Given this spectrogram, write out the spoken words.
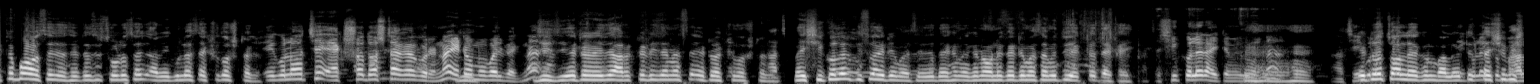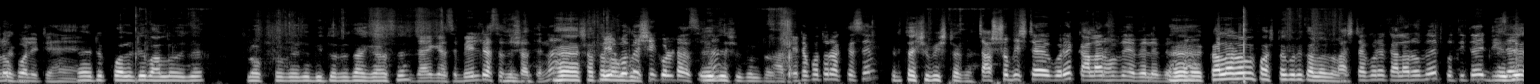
একটা বড় সাইজ আছে এটা হচ্ছে ছোট সাইজ আর এগুলো আছে একশো দশ টাকা। এগুলো হচ্ছে একশো দশ টাকা করে না? এটাও মোবাইল ব্যাগ না? জি জি এটার এই যে আরেকটা ডিজাইন আছে এটা একশো দশ টাকা। আচ্ছা। ভাই শিকলের কিছু আইটেম আছে দেখেন এখানে অনেক আইটেম আছে আমি দুই একটা দেখাই। আচ্ছা শিকলের আইটেম এগুলো হ্যাঁ না? হ্যাঁ হ্যাঁ। আচ্ছা এটাও চলে এখন ভালো এটা ভালো কোয়ালিটি হ্যাঁ। হ্যাঁ এটা কোয়ালিটি ভালো এই যে লক টক এই যে ভিতরে জায়গা আছে। জায়গা আছে বেল্ট আছে তো সাথে না? হ্যাঁ সাথে শিকলটা আছে এই যে শিকলটা আচ্ছা এটা কত রাখতেছেন? এটা টাকা। চারশো বিশ টাকা করে কালার হবে হ্যাঁ হ্যাঁ কালার হবে পাঁচটা করে কালার হবে। পাঁচটা করে কালার হবে প্রতিটাই ডিজাইন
